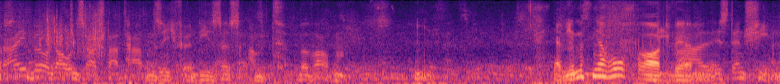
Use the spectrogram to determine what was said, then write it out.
Drei Bürger unserer Stadt haben sich für dieses Amt beworben. Ja, wir müssen ja Hofrat Die werden. Wahl ist entschieden.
